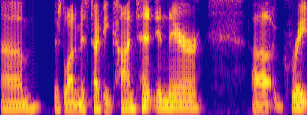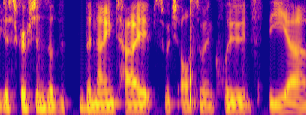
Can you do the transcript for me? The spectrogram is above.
Um, there's a lot of mistyping content in there. Uh, great descriptions of the, the nine types which also includes the uh,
